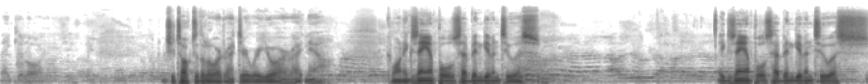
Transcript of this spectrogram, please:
Thank you, Lord. Would you talk to the Lord right there where you are right now? Come on, examples have been given to us. Examples have been given to us.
